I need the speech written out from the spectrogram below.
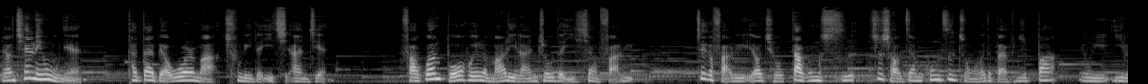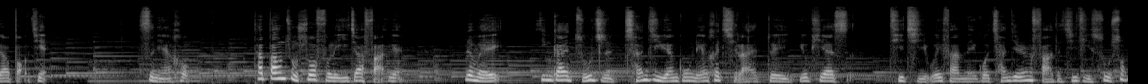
两千零五年，他代表沃尔玛处理的一起案件，法官驳回了马里兰州的一项法律。这个法律要求大公司至少将工资总额的百分之八用于医疗保健。四年后，他帮助说服了一家法院，认为应该阻止残疾员工联合起来对 UPS。提起违反美国残疾人法的集体诉讼，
